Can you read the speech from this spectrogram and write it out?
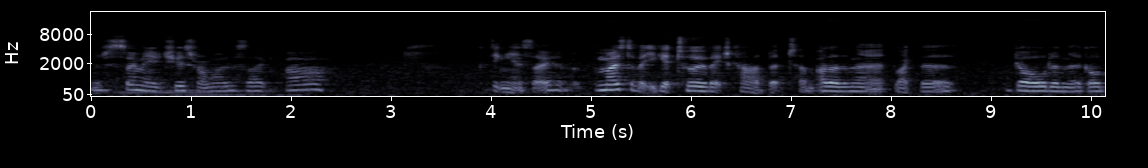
There's just so many to choose from. I was like, oh. Good thing is though, for most of it you get two of each card, but um, other than the like the gold and the gold,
